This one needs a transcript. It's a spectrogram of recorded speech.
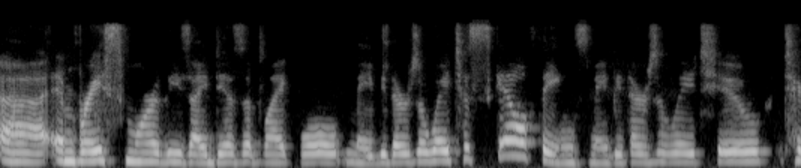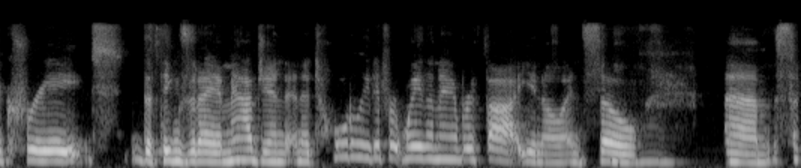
uh, embrace more of these ideas of like well maybe there's a way to scale things maybe there's a way to to create the things that i imagined in a totally different way than i ever thought you know and so mm-hmm. um so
